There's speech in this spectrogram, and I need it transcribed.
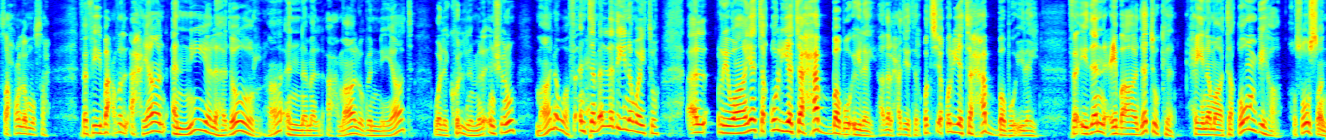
صح ولا مو صح؟ ففي بعض الأحيان النية لها دور ها؟ إنما الأعمال بالنيات ولكل امرئ شنو؟ ما نوى فأنت ما الذي نويته؟ الرواية تقول يتحبب إليه هذا الحديث القدسي يقول يتحبب إليه. فإذا عبادتك حينما تقوم بها خصوصا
